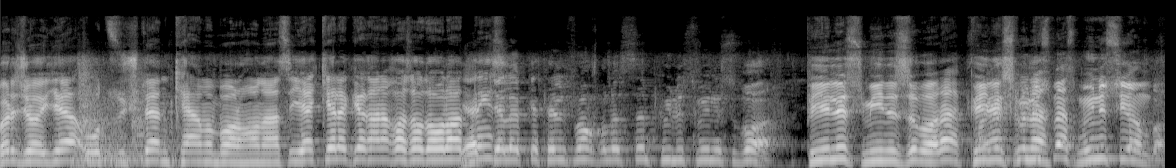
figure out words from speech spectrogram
bir joyga 33 dan kami bor xonasi. Yakkalabga qanaqa savdo oladingiz? Yakkalabga telefon qilinsin, plus minusi bor. Plus minusi bor, ha. Plus bilan emas, minusi ham bor.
